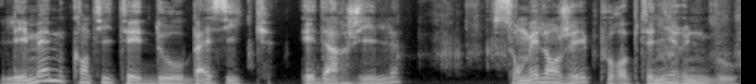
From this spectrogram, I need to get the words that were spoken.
Les mêmes quantités d'eau basique et d'argile sont mélangées pour obtenir une boue.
